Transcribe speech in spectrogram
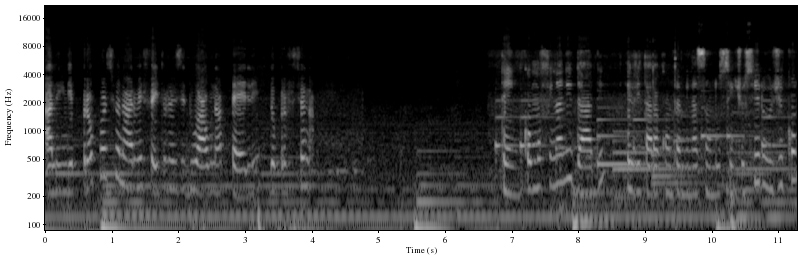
além de proporcionar um efeito residual na pele do profissional tem como finalidade evitar a contaminação do sítio cirúrgico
